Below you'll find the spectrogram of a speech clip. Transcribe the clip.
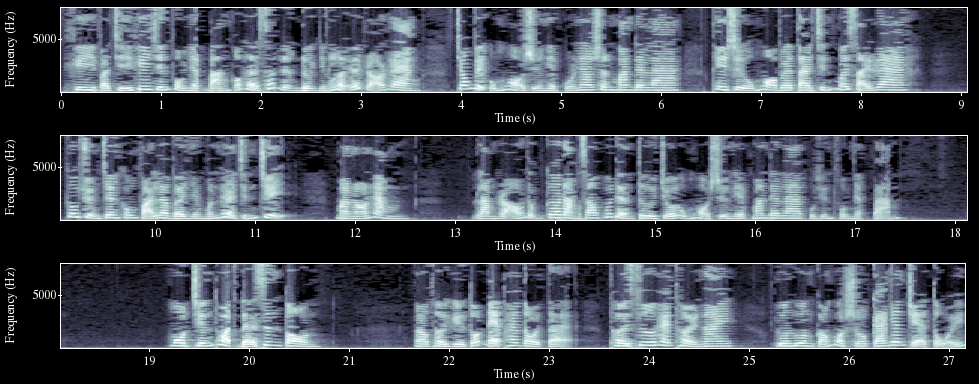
Khi và chỉ khi chính phủ Nhật Bản có thể xác định được những lợi ích rõ ràng trong việc ủng hộ sự nghiệp của Nelson Mandela, thì sự ủng hộ về tài chính mới xảy ra. Câu chuyện trên không phải là về những vấn đề chính trị, mà nó nằm làm rõ động cơ đằng sau quyết định từ chối ủng hộ sự nghiệp Mandela của chính phủ Nhật Bản. Một chiến thuật để sinh tồn Vào thời kỳ tốt đẹp hay tồi tệ, thời xưa hay thời nay, luôn luôn có một số cá nhân trẻ tuổi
